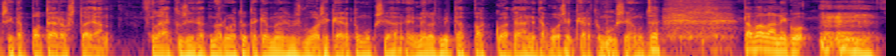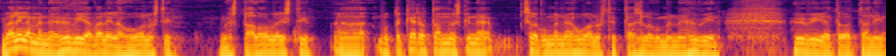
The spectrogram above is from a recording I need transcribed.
siitä poterosta ja lähdetty siitä, että me ruvettu tekemään esimerkiksi vuosikertomuksia. Ei meillä olisi mitään pakkoa tehdä niitä vuosikertomuksia, mutta se tavallaan niin kuin, välillä menee hyvin ja välillä huonosti, myös taloudellisesti, mutta kerrotaan myöskin ne silloin, kun menee huonosti tai silloin, kun menee hyvin. hyvin ja tuota, niin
